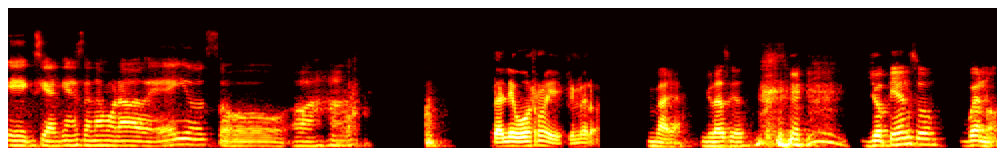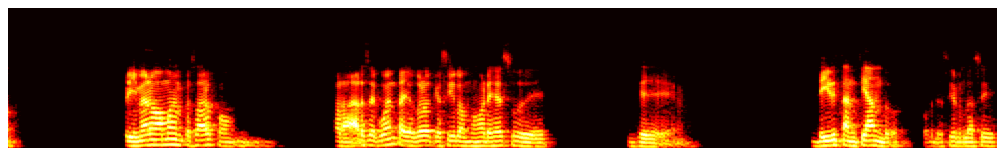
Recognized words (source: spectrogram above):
eh, si alguien está enamorado de ellos o, o ajá. Dale vos, Roy, primero. Vaya, gracias. Yo pienso, bueno, primero vamos a empezar con, para darse cuenta, yo creo que sí, lo mejor es eso de, de, de ir tanteando, por decirlo así,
